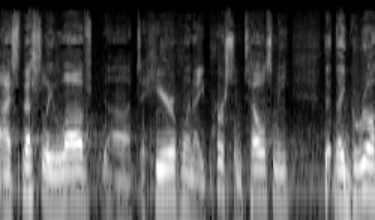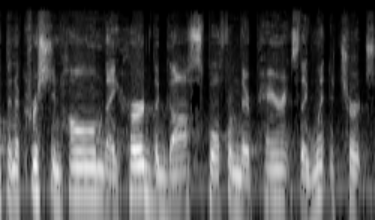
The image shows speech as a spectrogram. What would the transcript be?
I especially love uh, to hear when a person tells me that they grew up in a Christian home, they heard the gospel from their parents, they went to church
